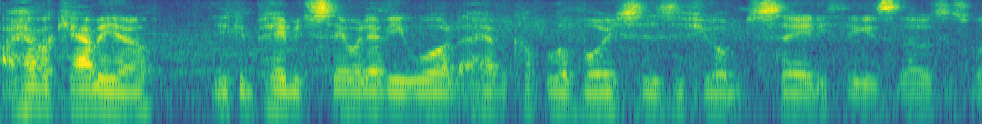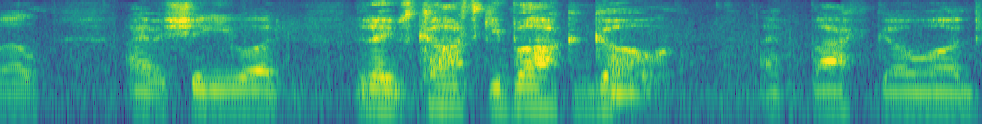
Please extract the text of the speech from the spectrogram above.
I have a cameo. You can pay me to say whatever you want. I have a couple of voices if you want me to say anything as those as well. I have a Shiggy one. The name's Katsuki Bakugo. I have a Bakugo one.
